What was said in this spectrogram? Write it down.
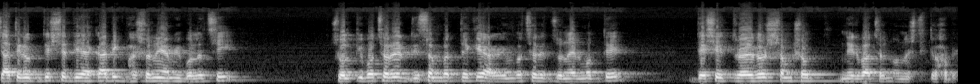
জাতির উদ্দেশ্যে দিয়ে একাধিক ভাষণে আমি বলেছি, চলতি বছরের ডিসেম্বর থেকে আগামী বছরের জুনের মধ্যে দেশে ত্রয়োদশ সংসদ নির্বাচন অনুষ্ঠিত হবে।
